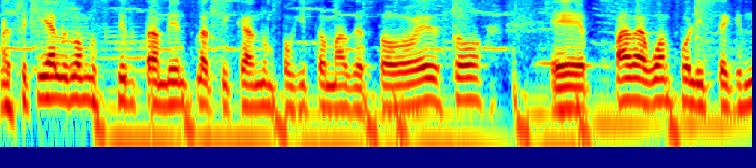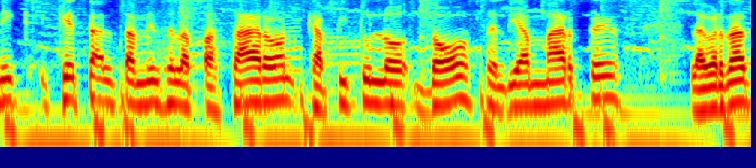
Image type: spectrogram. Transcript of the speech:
Así que ya les vamos a ir también platicando un poquito más de todo eso. Eh, Padawan Polytechnic, ¿qué tal también se la pasaron? Capítulo 2 el día martes. La verdad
